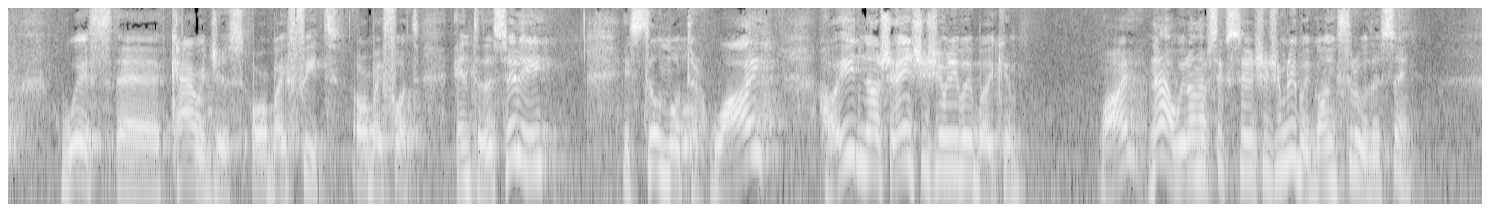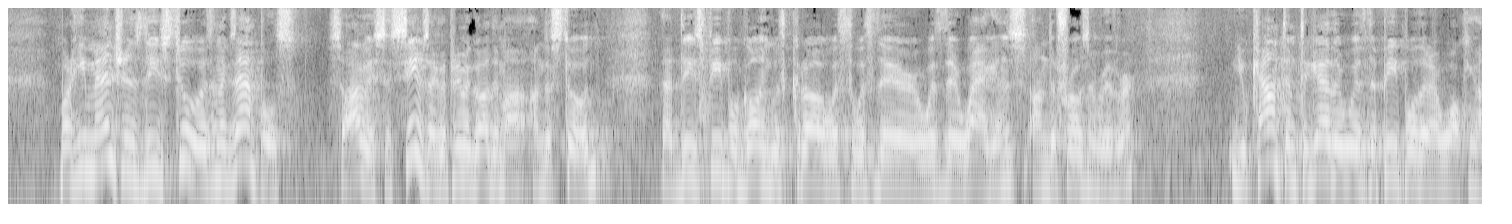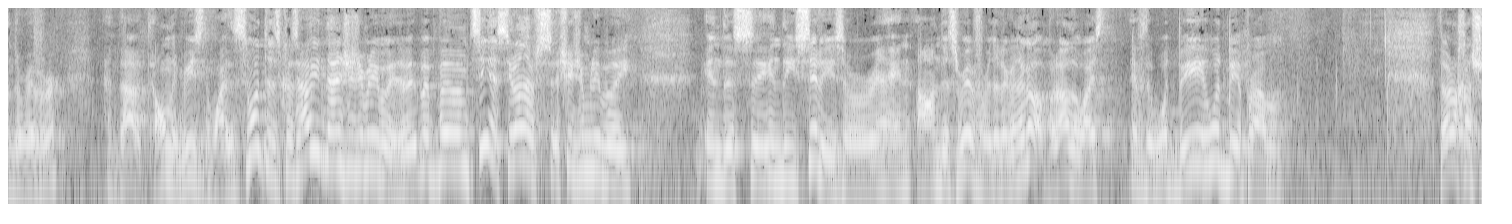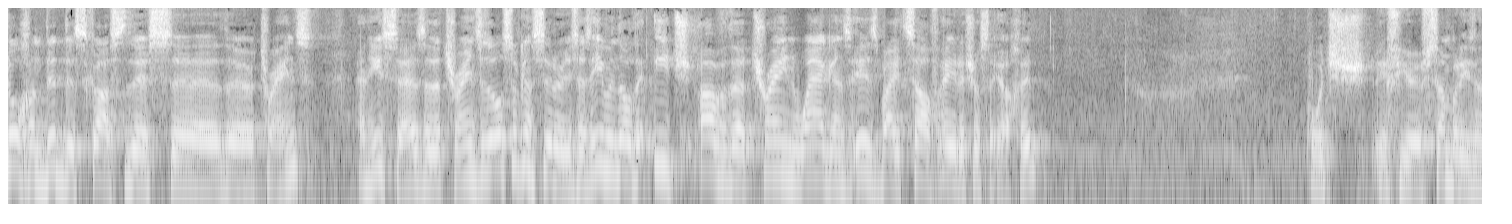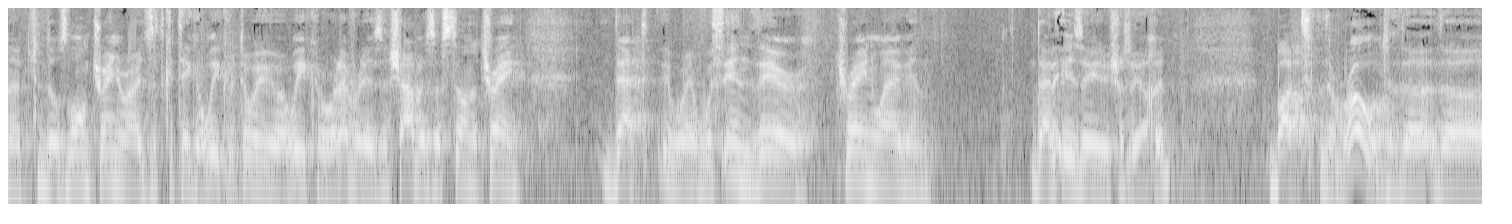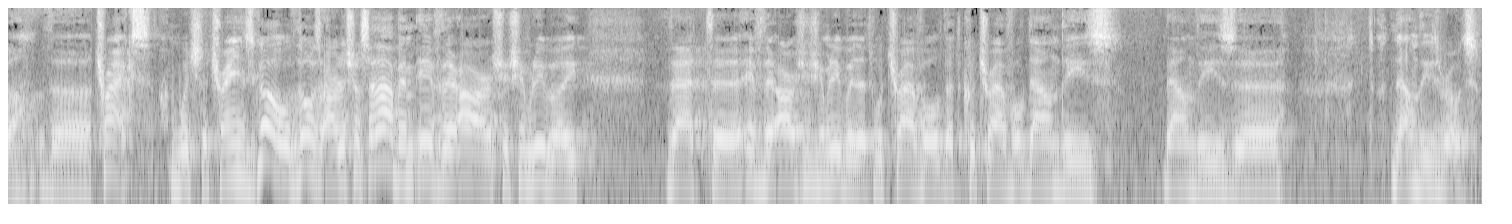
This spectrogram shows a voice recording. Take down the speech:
with uh, carriages or by feet or by foot into the city, it's still mutter. Why? Why? Now we don't have six shishim riboy going through this thing. But he mentions these two as an examples. So obviously, it seems like the Pri Megadim understood that these people going with Kro with, with their with their wagons on the frozen river, you count them together with the people that are walking on the river. And that, the only reason why this is is because how you? You don't have shishim ribui in this in these cities or in, in, on this river that are going to go. But otherwise, if there would be, it would be a problem. The Aruch HaShulchan did discuss this, uh, the trains. And he says that the trains is also considered. He says even though the, each of the train wagons is by itself a yachid, which if you if somebody's in a, those long train rides that could take a week or two or a week or whatever it is, and Shabbos are still on the train, that within their train wagon, that is a yachid. But the road, the, the, the tracks on which the trains go, those are the Shosarabim if there are Shishim Ribai that, uh, if there are Shishim Ribai that would travel, that could travel down these, down these, uh, down these roads.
